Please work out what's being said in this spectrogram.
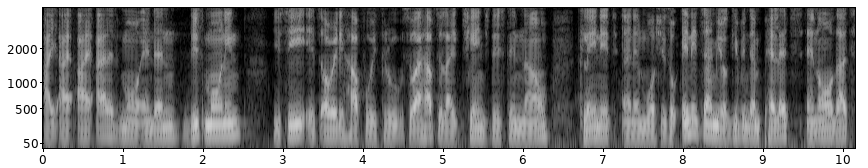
I I, I added more, and then this morning, you see, it's already halfway through. So I have to like change this thing now, clean it, and then wash it. So anytime you're giving them pellets and all that,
